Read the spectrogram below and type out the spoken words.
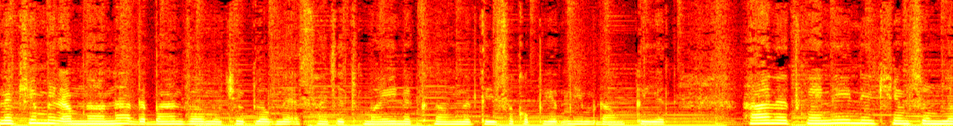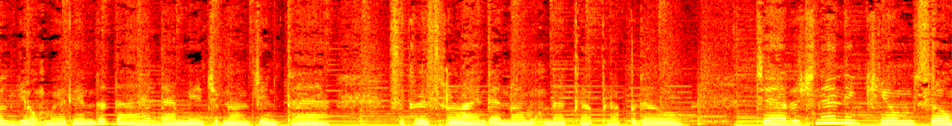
អ្នកខ្ញុំមានអំណរណាស់ដែលបានវិលមកជួបលោកអ្នកសាជាថ្មីនៅក្នុងនាទីសុខភាពនេះម្ដងទៀតហើយនៅថ្ងៃនេះនាងខ្ញុំសូមលើកយកមេរៀនដដែលដែលមានចំណងជើងថាសេចក្តីស្រឡាញ់ដែលនាំមកនូវការផ្លាស់ប្ដូរចា៎ដូច្នេះនាងខ្ញុំសូម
